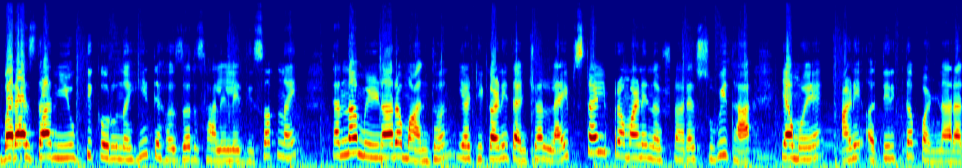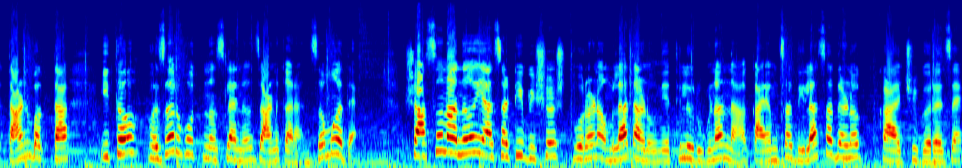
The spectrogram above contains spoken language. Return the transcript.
बऱ्याचदा नियुक्ती करूनही ते हजर झालेले दिसत नाहीत. त्यांना मिळणारं मानधन या ठिकाणी त्यांच्या लाईफस्टाईल प्रमाणे नसणाऱ्या सुविधा यामुळे आणि अतिरिक्त पडणारा ताण बघता इथं हजर होत नसल्यानं जाणकारांचं मत आहे. शासनानं यासाठी विशेष धोरण अंमलात आणून येथील रुग्णांना कायमचा दिलासा देणं काळाची गरज आहे.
